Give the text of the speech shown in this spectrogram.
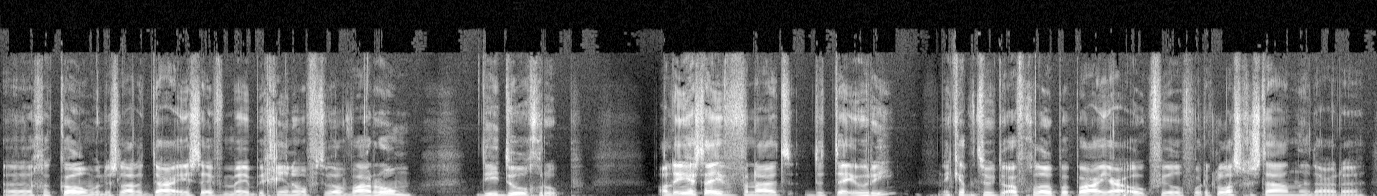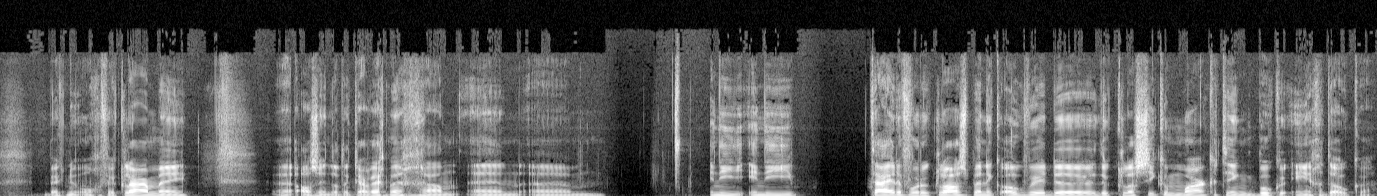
uh, gekomen, dus laat ik daar eerst even mee beginnen. Oftewel, waarom die doelgroep? Allereerst even vanuit de theorie. Ik heb natuurlijk de afgelopen paar jaar ook veel voor de klas gestaan en daar ben ik nu ongeveer klaar mee. als in dat ik daar weg ben gegaan. En um, in, die, in die tijden voor de klas ben ik ook weer de, de klassieke marketingboeken ingedoken.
